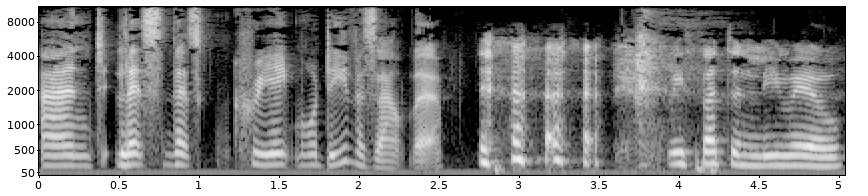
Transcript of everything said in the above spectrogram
And let's, let's create more divas out there. we certainly will.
